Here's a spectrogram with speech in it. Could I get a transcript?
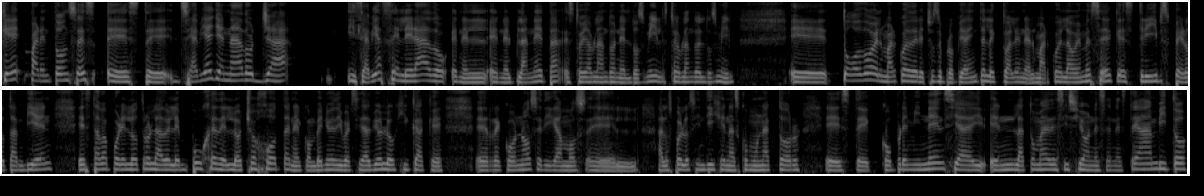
que para entonces este, se había llenado ya y se había acelerado en el, en el planeta, estoy hablando en el 2000, estoy hablando del 2000, eh, todo el marco de derechos de propiedad intelectual en el marco de la OMC, que es TRIPS, pero también estaba por el otro lado el empuje del 8J en el Convenio de Diversidad Biológica que eh, reconoce, digamos, a los pueblos indígenas como un actor este, con preeminencia en la toma de decisiones en este ámbito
